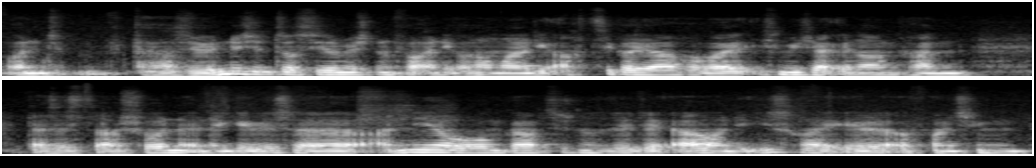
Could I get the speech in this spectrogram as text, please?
und persönlich interessieren mich dann vor allen Dingen auch nochmal die 80er Jahre, weil ich mich erinnern kann, dass es da schon eine gewisse Annäherung gab zwischen der DDR und Israel auf manchen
